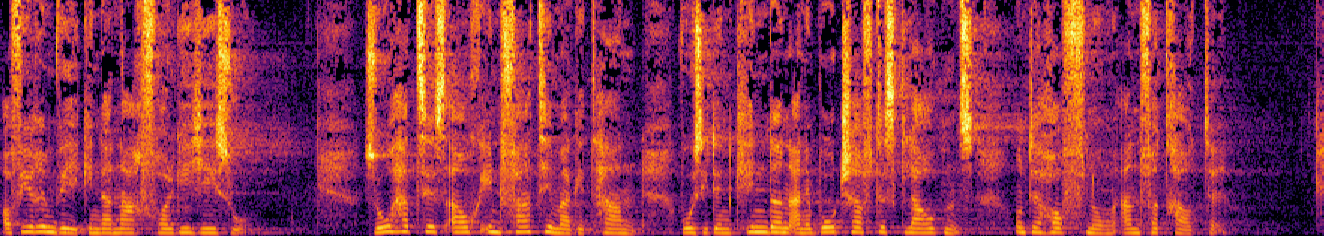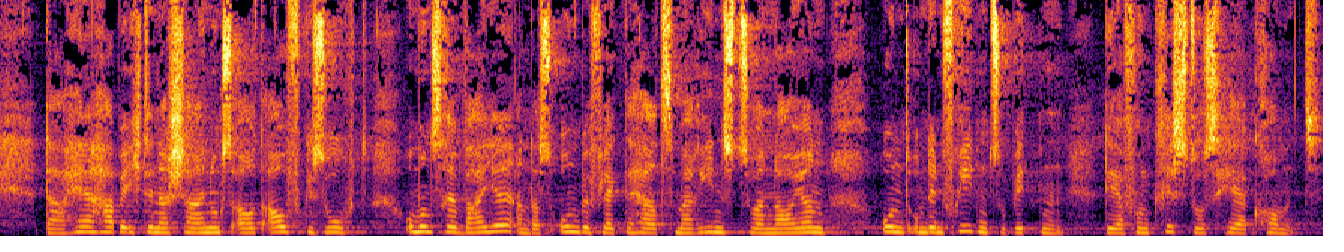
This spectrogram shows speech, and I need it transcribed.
auf ihrem Weg in der Nachfolge Jesu. So hat sie es auch in Fatima getan, wo sie den Kindern eine Botschaft des Glaubens und der Hoffnung anvertraute. Daher habe ich den Erscheinungsort aufgesucht, um unsere Weihe an das unbefleckte Herz Mariens zu erneuern und um den Frieden zu bitten, der von Christus herkommt.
